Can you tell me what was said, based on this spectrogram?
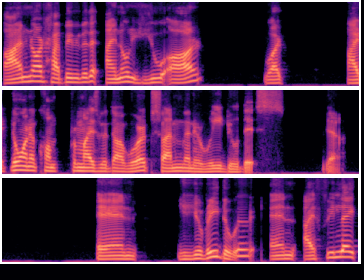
I'm not happy with it. I know you are, but I don't want to compromise with our work. So I'm going to redo this. Yeah. And you redo it. And I feel like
